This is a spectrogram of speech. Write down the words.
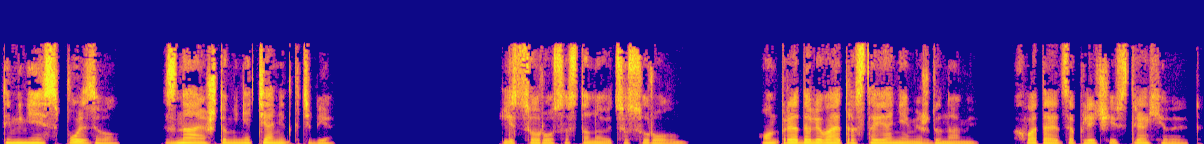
Ты меня использовал, зная, что меня тянет к тебе. Лицо Роса становится суровым. Он преодолевает расстояние между нами, хватает за плечи и встряхивает.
